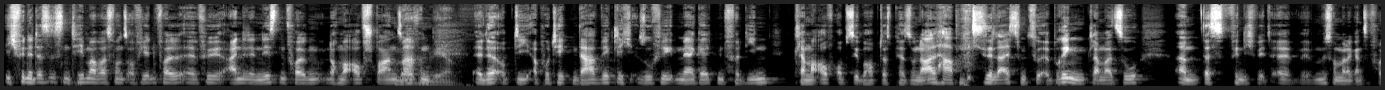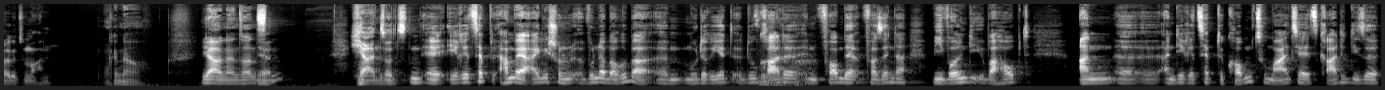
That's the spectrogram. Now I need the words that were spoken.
Ich finde, das ist ein Thema, was wir uns auf jeden Fall äh, für eine der nächsten Folgen nochmal aufsparen sollten. Wir. Äh, ne, ob die Apotheken da wirklich so viel mehr Geld mit verdienen, Klammer auf, ob sie überhaupt das Personal haben, diese Leistung zu erbringen, Klammer zu. Ähm, das finde ich, äh, müssen wir mal eine ganze Folge zu machen. Genau. Ja, und ansonsten? Ja, ja ansonsten, äh, E-Rezept haben wir ja eigentlich schon wunderbar rüber ähm, moderiert. Du gerade in Form der Versender, wie wollen die überhaupt an, äh, an die Rezepte kommen, zumal es ja jetzt gerade diese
